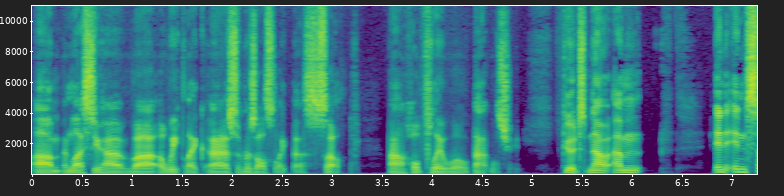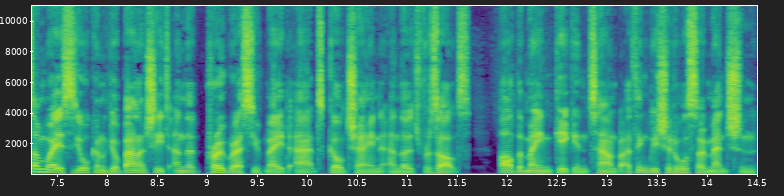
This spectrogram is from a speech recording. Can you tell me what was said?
um, unless you have uh, a week like uh, some results like this. So uh, hopefully, will that will change. Good. Now, um, in in some ways, your kind of your balance sheet and the progress you've made at Gold Chain and those results are the main gig in town. But I think we should also mention,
